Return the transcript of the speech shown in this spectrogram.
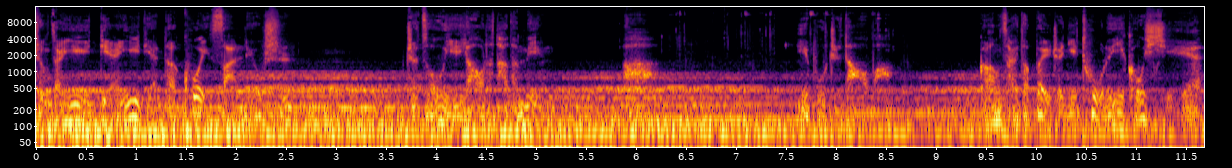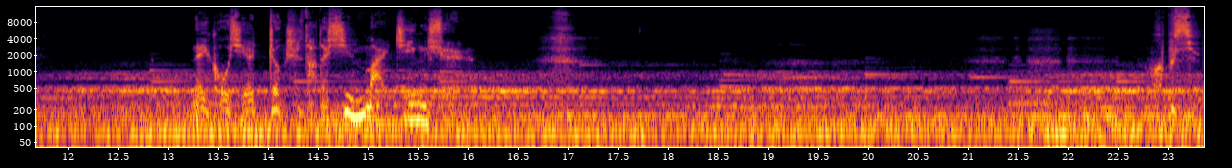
正在一点一点的溃散流失，这足以要了他的命。啊，你不知道吧？刚才他背着你吐了一口血，那口血正是他的心脉精血。我不信。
